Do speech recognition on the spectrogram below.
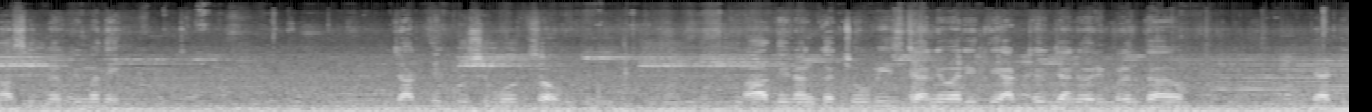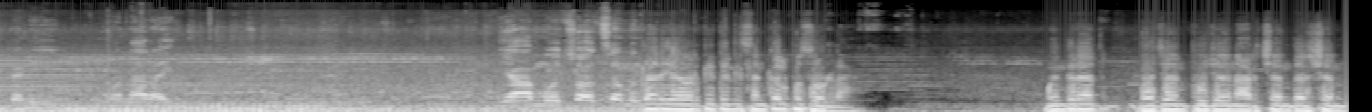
नाशिक नगरीमध्ये जागतिक कृषी महोत्सव हा दिनांक चोवीस जानेवारी ते अठ्ठावीस जानेवारीपर्यंत या ठिकाणी होणार आहे. या महोत्सवाचं मंदिर यावरती त्यांनी संकल्प सोडला. मंदिरात भजन पूजन अर्चन दर्शन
